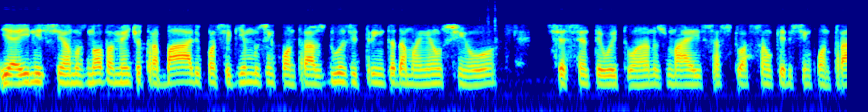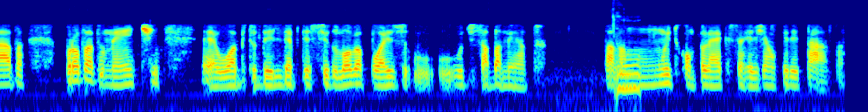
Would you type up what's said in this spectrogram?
E aí iniciamos novamente o trabalho, conseguimos encontrar às 2h30 da manhã o senhor, 68 anos, mas a situação que ele se encontrava, provavelmente é, o óbito dele deve ter sido logo após o, o desabamento. Estava o... muito complexa a região que ele estava.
